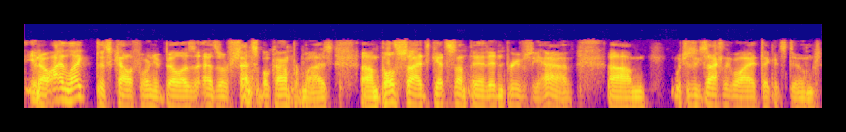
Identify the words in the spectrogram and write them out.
you know, I like this California bill as, as a sensible compromise. Um, both sides get something they didn't previously have, um, which is exactly why I think it's doomed.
